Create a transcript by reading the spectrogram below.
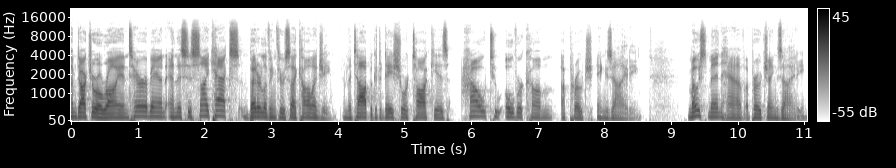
I'm Dr. Orion Taraban, and this is PsycHacks Better Living Through Psychology. And the topic of today's short talk is how to overcome approach anxiety. Most men have approach anxiety.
